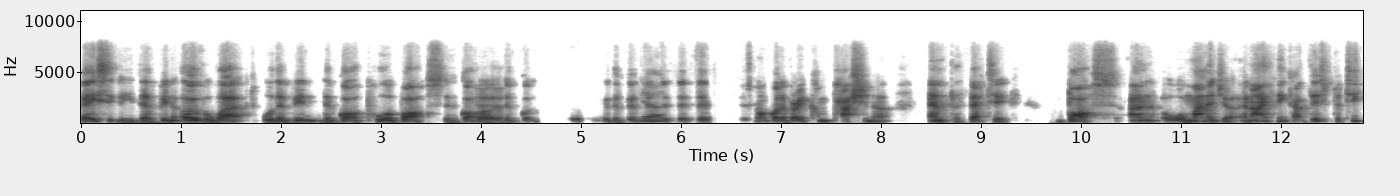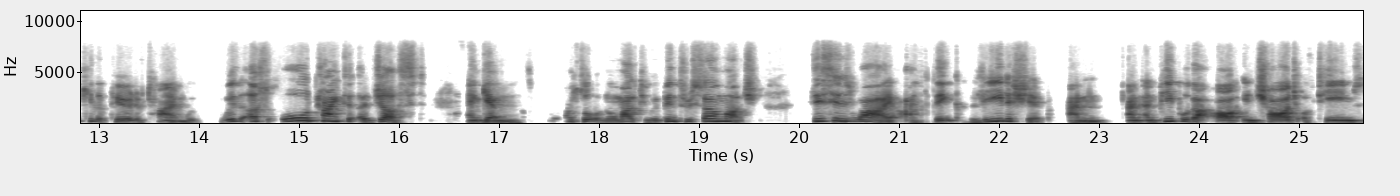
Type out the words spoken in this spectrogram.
basically they've been overworked or they've been they've got a poor boss they've got Yeah. a, they've got they've, they've, Yeah. they've, they've just not got a very compassionate empathetic boss and or manager and i think at this particular period of time with, with us all trying to adjust and get Mm, some sort of normality. We've been through so much. This is why I think leadership and and, and people that are in charge of teams,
